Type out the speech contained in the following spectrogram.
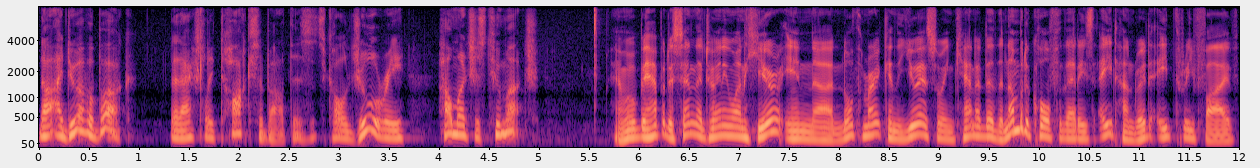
Now I do have a book that actually talks about this. It's called Jewelry: How Much Is Too Much. And we'll be happy to send that to anyone here in uh, North America, in the US, or in Canada. The number to call for that is 800 835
